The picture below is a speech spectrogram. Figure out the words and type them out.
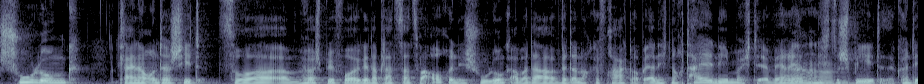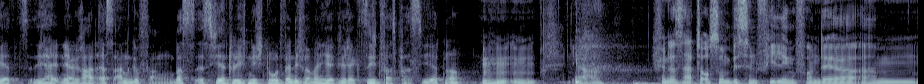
Schulung Kleiner Unterschied zur ähm, Hörspielfolge, da platzt er zwar auch in die Schulung, aber da wird er noch gefragt, ob er nicht noch teilnehmen möchte. Er wäre ah. ja noch nicht zu ah. spät. Er könnte jetzt, sie hätten ja gerade erst angefangen. Das ist hier natürlich nicht notwendig, weil man hier direkt sieht, was passiert, ne? Mhm, mh. Ja. Ich finde, das hat auch so ein bisschen Feeling von der ähm,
